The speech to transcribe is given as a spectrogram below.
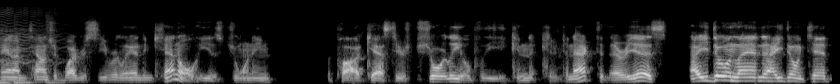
Manheim Township wide receiver Landon Kennel. He is joining the podcast here shortly. Hopefully, he can can connect. And there he is. How you doing, Landon? How you doing, kid?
